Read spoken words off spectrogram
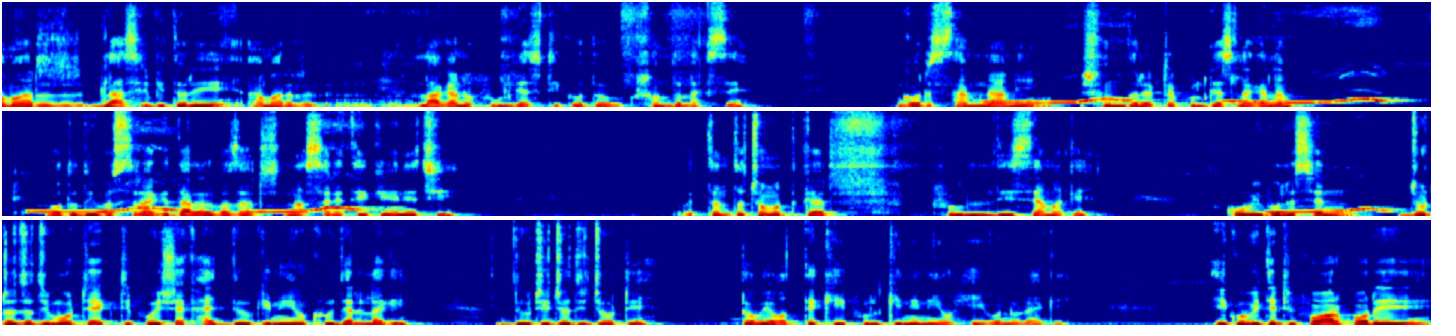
আমার গ্লাসের ভিতরে আমার লাগানো ফুল গাছটি কত সুন্দর লাগছে। ঘরের সামনে আমি সুন্দর একটা ফুল গাছ লাগালাম। গত দুই বছর আগে দালাল বাজার নার্সারি থেকে এনেছি। অত্যন্ত চমৎকার ফুল দিয়েছে আমাকে। কবি বলেছেন, জোটে যদি মোটে একটি পয়সা খাদ্য কিনিও ক্ষুদার লাগি, দুটি যদি জোটে, তবে অর্ধেকে ফুল কিনে নিও হে অনুরাগী। এই কবিতাটি পড়ার পরে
